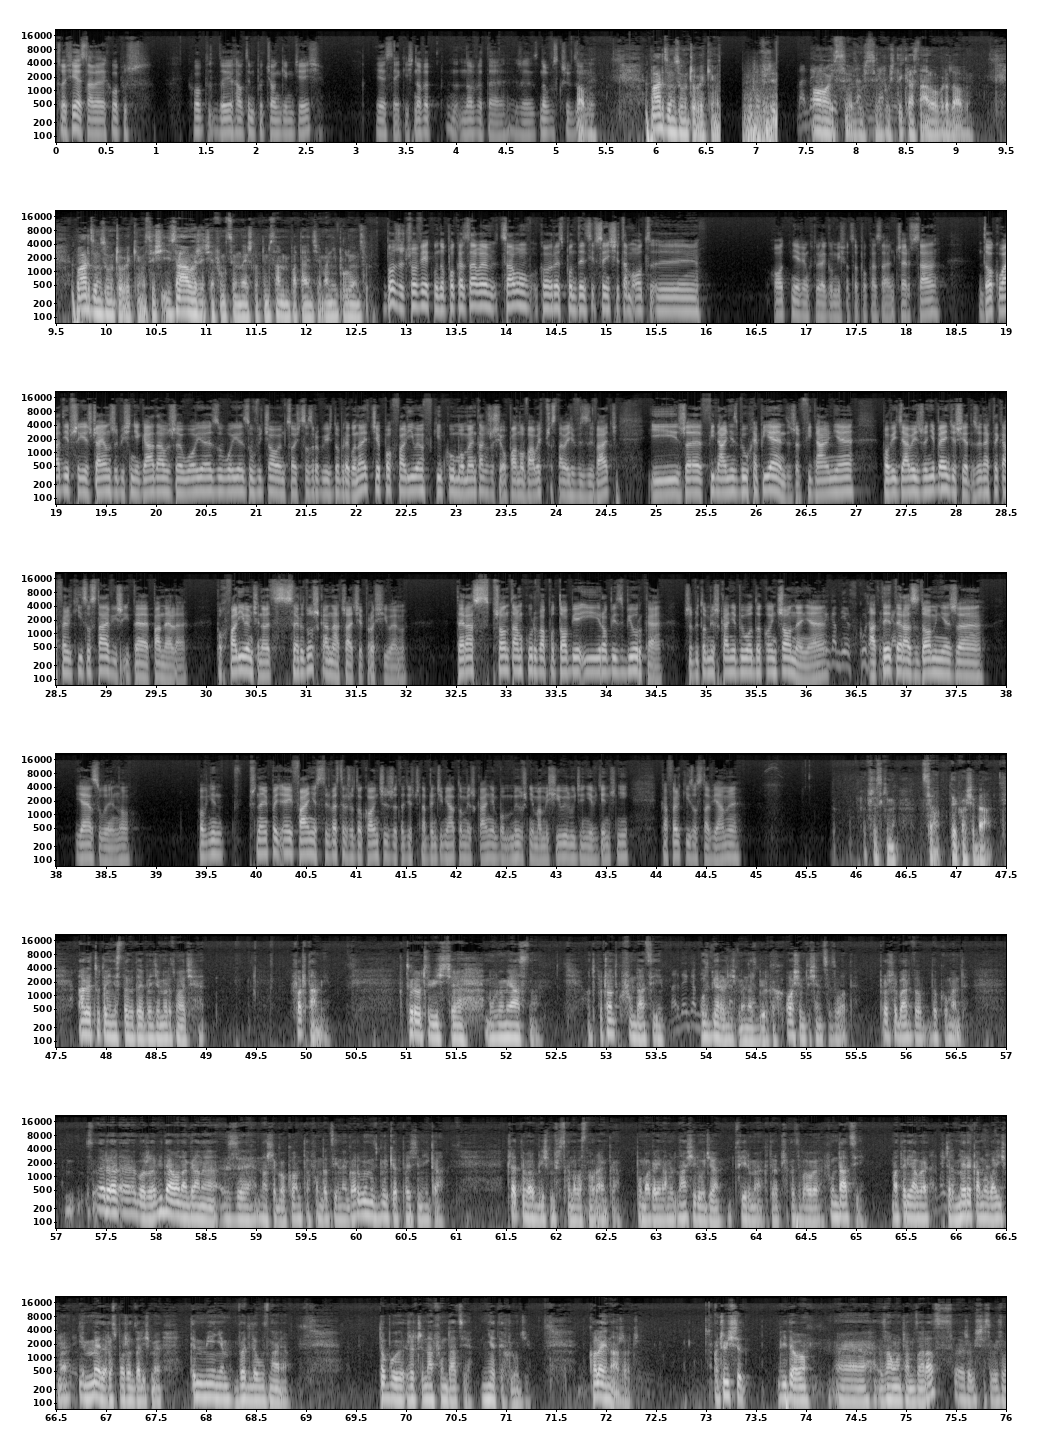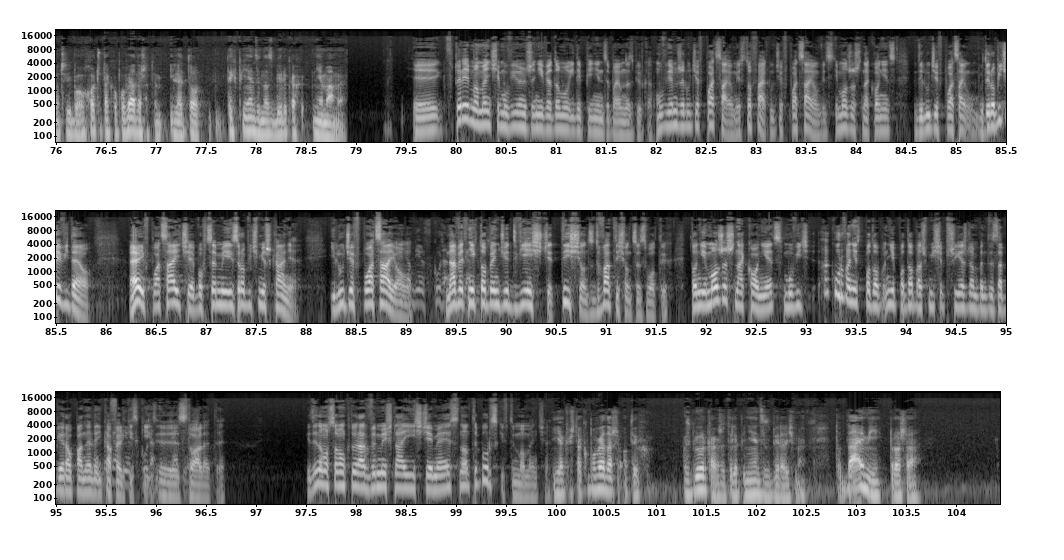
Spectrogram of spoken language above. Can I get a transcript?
Coś jest, ale chłop już chłop dojechał tym pociągiem gdzieś. Jest jakieś nowe, nowe te, że znowu skrzywdzony. Bardzo złym człowiekiem. Oj, Sylwuś, Sylwuś, ty krasnalu ogrodowy. Bardzo złym człowiekiem jesteś i całe życie funkcjonujesz na tym samym patencie manipulując. Boże, człowieku, no pokazałem całą korespondencję, w sensie tam od, y, od nie wiem którego miesiąca pokazałem, czerwca. Dokładnie przyjeżdżając, żebyś nie gadał, że o Jezu, o Jezu, wyciąłem coś, co zrobiłeś dobrego. Nawet cię pochwaliłem w kilku momentach, że się opanowałeś, przestałeś wyzywać i że finalnie był happy end, że finalnie powiedziałeś, że nie będziesz, że jednak te kafelki zostawisz i te panele. Pochwaliłem cię, nawet serduszka na czacie prosiłem. Teraz sprzątam kurwa po tobie i robię zbiórkę, żeby to mieszkanie było dokończone, nie? A ty teraz do mnie, że ja zły, no. Powinien przynajmniej powiedzieć, ej fajnie Sylwester, że dokończysz, że ta dziewczyna będzie miała to mieszkanie, bo my już nie mamy siły, ludzie niewdzięczni, kafelki zostawiamy. Wszystkim, co tylko się da. Ale tutaj niestety będziemy rozmawiać faktami, które oczywiście mówią jasno. Od początku fundacji uzbieraliśmy na zbiórkach 8 tysięcy złotych. Proszę bardzo, dokument. Boże, wideo nagrane z naszego konta fundacyjnego. Robimy zbiórki od października. Przedtem robiliśmy wszystko na własną rękę. Pomagali nam nasi ludzie, firmy, które przekazywały fundacji materiały, które my reklamowaliśmy i my rozporządzaliśmy tym mieniem wedle uznania. To były rzeczy na fundację, nie tych ludzi. Kolejna rzecz. Oczywiście wideo e, załączam zaraz, żebyście sobie zobaczyli, bo ochoczo tak opowiadasz o tym, ile to tych pieniędzy na zbiórkach nie mamy. Yy, W którym momencie mówiłem, że nie wiadomo ile pieniędzy mają na zbiórkach? Mówiłem, że ludzie wpłacają, jest to fakt, ludzie wpłacają, więc nie możesz na koniec, gdy ludzie wpłacają, gdy robicie wideo, ej, wpłacajcie, bo chcemy jej zrobić mieszkanie i ludzie wpłacają, nawet niech to będzie 200, 1000, 2000 złotych, to nie możesz na koniec mówić, a kurwa nie, spodoba, nie podobasz mi się, przyjeżdżam, będę zabierał panele i kafelki z, z toalety. Jedyną osobą, która wymyśla i ściemia jest no Tyburski w tym momencie. I jak już tak opowiadasz o tych zbiórkach, że tyle pieniędzy zbieraliśmy, to daj mi, proszę,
